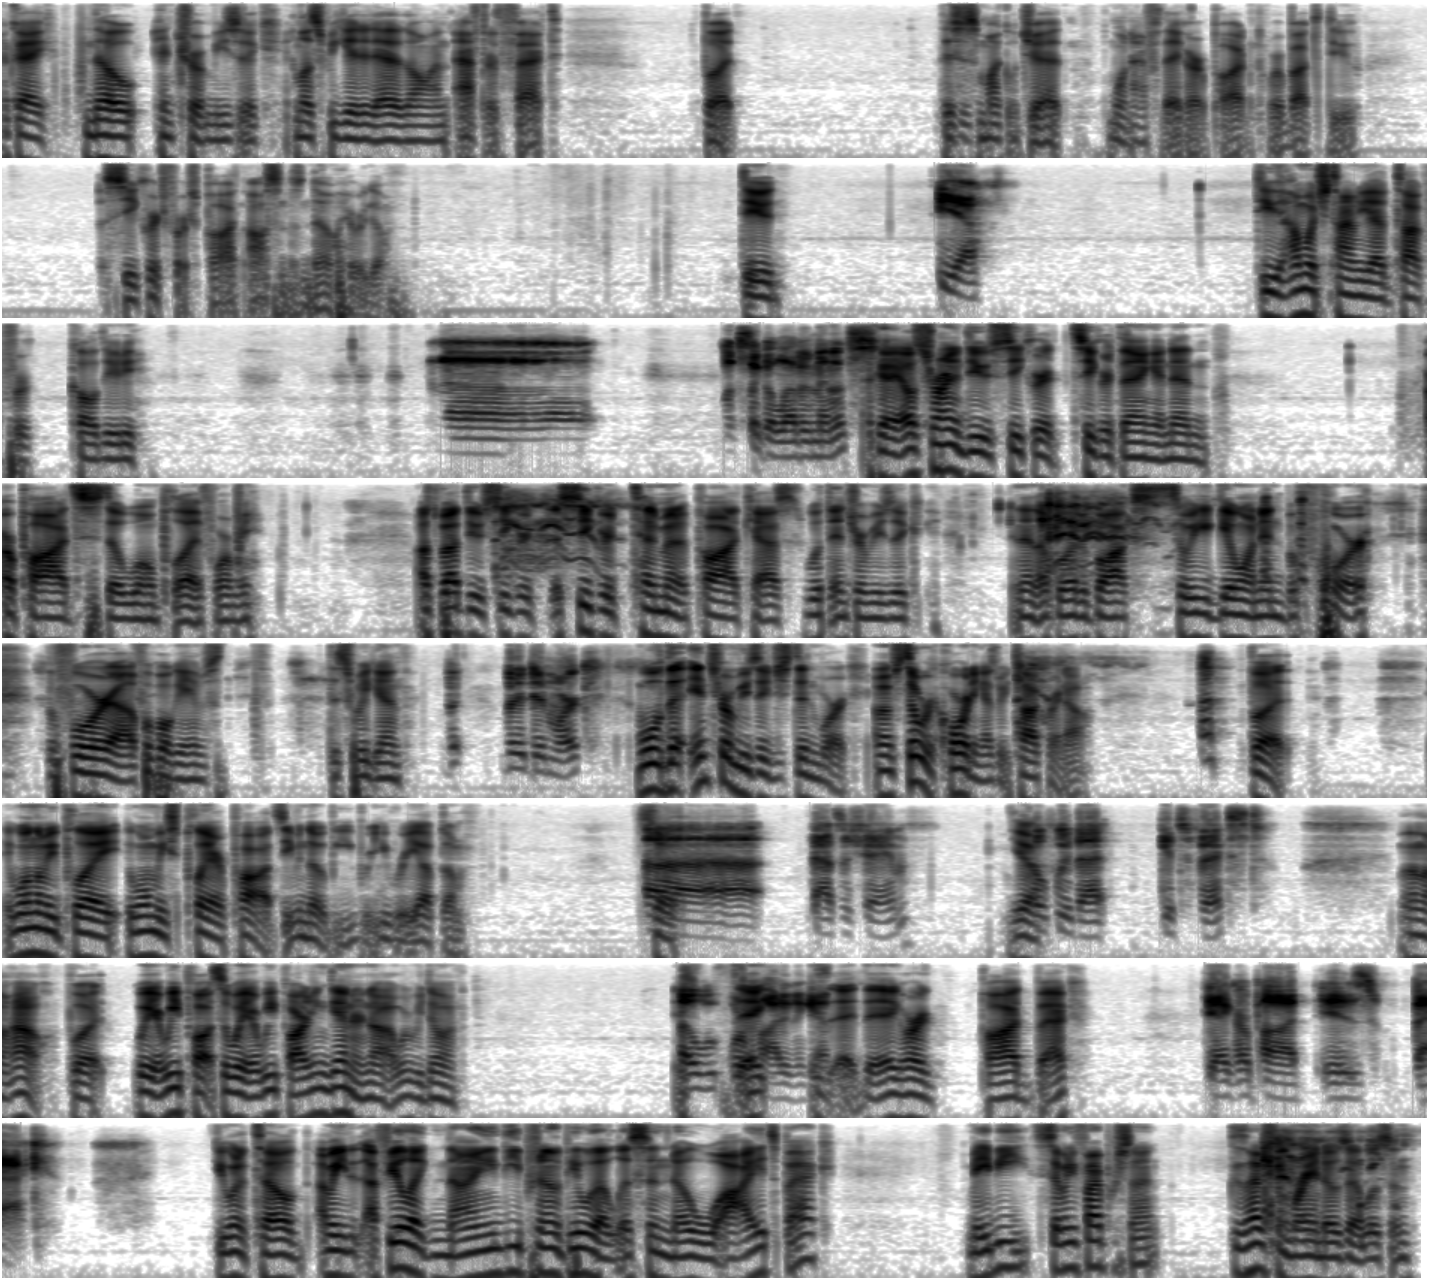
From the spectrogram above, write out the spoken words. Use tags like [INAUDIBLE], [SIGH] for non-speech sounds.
Okay, no intro music unless we get it added on after the fact. But this is Michael Jett, one half of the Egg Pod. We're about to do a secret first pod. Austin doesn't know. Here we go. Dude, Yeah. do you how much time do you have to talk for Call of Duty? Uh, looks like 11 minutes. Okay, I was trying to do secret secret thing and then our pods still won't play for me. I was about to do a secret a secret ten minute podcast with intro music and then upload a box so we could get one in before [LAUGHS] before uh, football games this weekend. But, but it didn't work. Well, the intro music just didn't work. I'm still recording as we talk right now, [LAUGHS] but it won't let me play. It won't let me play our pods, even though you re- you re-upped them. So uh, that's a shame. yeah, Hopefully that gets fixed. I don't know how, but wait, are we pod? So wait, are we podding again or not? What are we doing? Oh, the we're egg- again. Is the egg hard pod back? Dagger Pod is back. Do you want to tell? I mean, I feel like 90% of the people that listen know why it's back. Maybe 75%, because I have some randos that listen.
